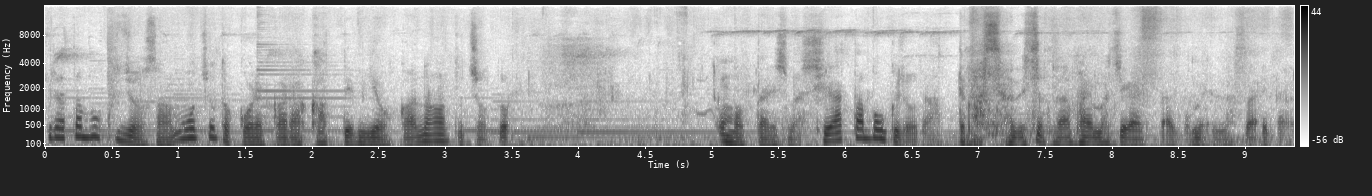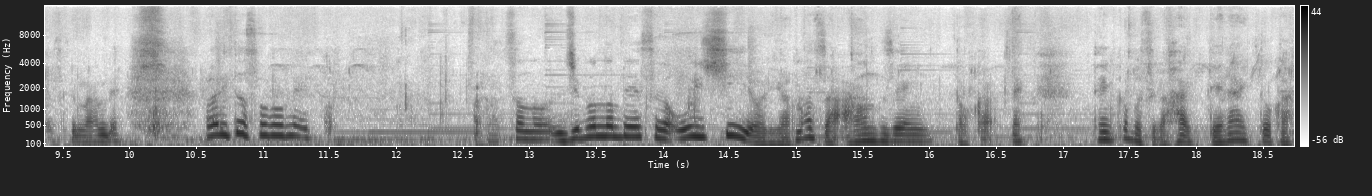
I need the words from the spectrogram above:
平田牧場さんもうちょっとこれから買ってみようかなとちょっと思ったりします。平田牧場で合ってますよね。ちょっと名前間違えたらごめんなさい。なんですけど、なんで、割とそのね、その自分のベースが美味しいよりは、まずは安全とかね、添加物が入ってないとか、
